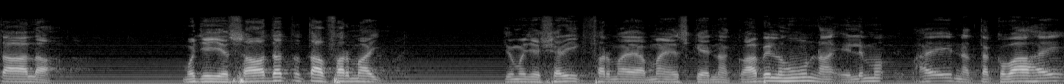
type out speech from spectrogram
تعالی مجھے یہ سعادت عطا فرمائی جو مجھے شریک فرمایا میں اس کے نہ قابل ہوں، نہ علم ہے، نہ تقوا ہے۔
